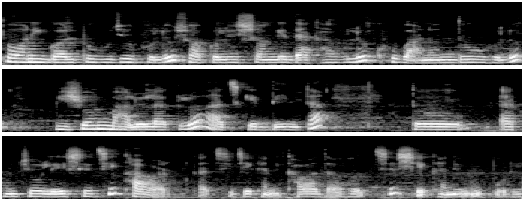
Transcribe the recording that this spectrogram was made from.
তো অনেক গল্প গুজব হলো, সকলের সঙ্গে দেখা হলো, খুব আনন্দও হলো, ভীষণ ভালো লাগল আজকের দিনটা। তো এখন চলে এসেছি খাওয়ার কাছে, যেখানে খাওয়া দাওয়া হচ্ছে সেখানে উপরে।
